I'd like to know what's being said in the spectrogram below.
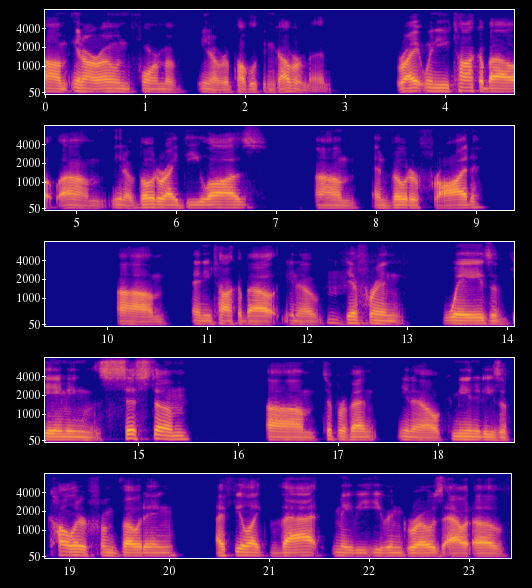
um, in our own form of you know Republican government, right? When you talk about um, you know voter ID laws um, and voter fraud, um, and you talk about you know mm-hmm. different ways of gaming the system um, to prevent you know communities of color from voting. I feel like that maybe even grows out of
